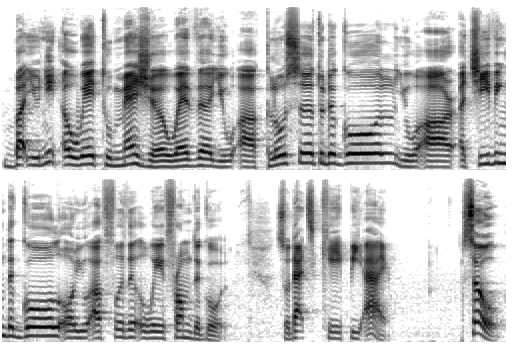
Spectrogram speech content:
but you need a way to measure whether you are closer to the goal, you are achieving the goal, or you are further away from the goal. So that's KPI. So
